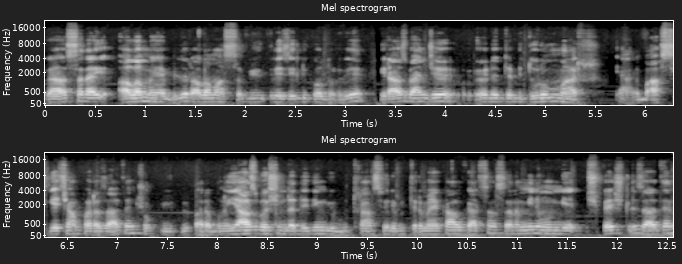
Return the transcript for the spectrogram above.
Galatasaray alamayabilir. Alamazsa büyük rezillik olur diye. Biraz bence öyle de bir durum var. Yani bahsi geçen para zaten çok büyük bir para. Bunu yaz başında dediğim gibi bu transferi bitirmeye kalkarsan sana minimum 75 ile zaten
